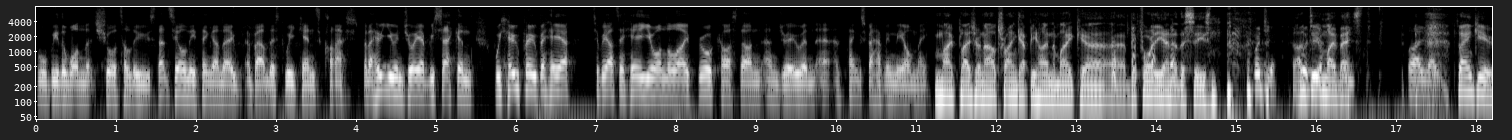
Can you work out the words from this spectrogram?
will be the one that's sure to lose. That's the only thing I know about this weekend's clash. But I hope you enjoy every second. We hope over here to be able to hear you on the live broadcast, on Andrew, and, and thanks for having me on, mate. My pleasure, and I'll try and get behind the mic uh, uh, before the end of the season. Would you? I'll Would do you? my best. Bye, mate. Thank you.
